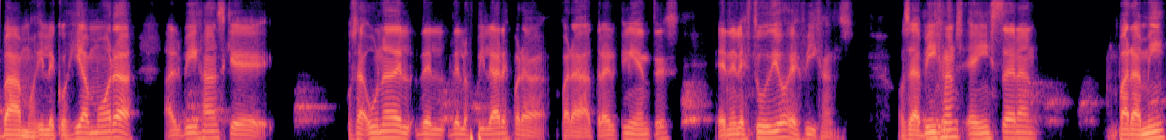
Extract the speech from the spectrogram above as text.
vamos, y le cogí amor a, al Behance, que, o sea, uno de los pilares para, para atraer clientes en el estudio es Behance. O sea. Behance e Instagram, para mí,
